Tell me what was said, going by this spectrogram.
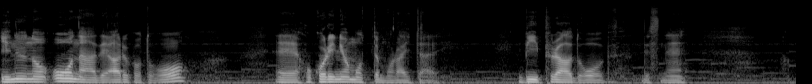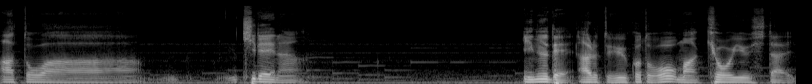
犬のオーナーであることを、えー、誇りに思ってもらいたい。Be proud of ですね。あとは綺麗な犬であるということをまあ共有したい。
